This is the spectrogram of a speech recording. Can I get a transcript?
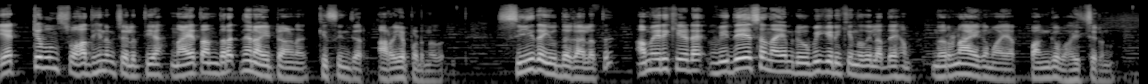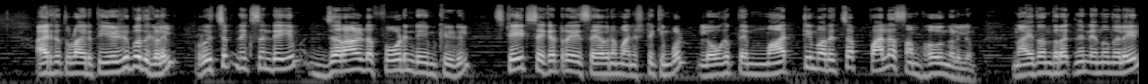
ഏറ്റവും സ്വാധീനം ചെലുത്തിയ നയതന്ത്രജ്ഞനായിട്ടാണ് കിസിഞ്ചർ അറിയപ്പെടുന്നത്. ശീതയുദ്ധകാലത്ത് അമേരിക്കയുടെ വിദേശ നയം രൂപീകരിക്കുന്നതിൽ അദ്ദേഹം നിർണായകമായ പങ്ക് വഹിച്ചിരുന്നു. ആയിരത്തി തൊള്ളായിരത്തി എഴുപതുകളിൽ റിച്ചർഡ് നിക്സന്റെയും ജെറാൾഡ് ഫോർഡിന്റെയും കീഴിൽ സ്റ്റേറ്റ് സെക്രട്ടറി സേവനം അനുഷ്ഠിക്കുമ്പോൾ ലോകത്തെ മാറ്റിമറിച്ച പല സംഭവങ്ങളിലും നയതന്ത്രജ്ഞൻ എന്ന നിലയിൽ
